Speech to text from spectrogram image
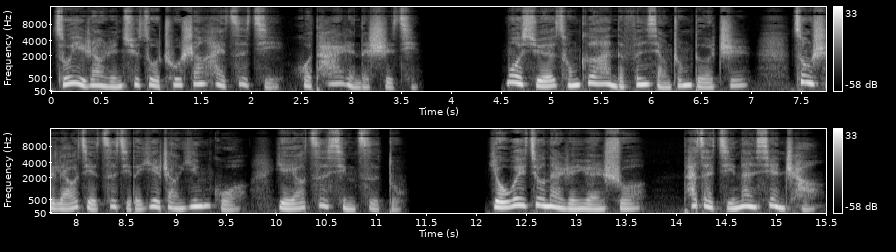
足以让人去做出伤害自己或他人的事情。莫学从个案的分享中得知，纵使了解自己的业障因果，也要自信自度。有位救难人员说，他在急难现场，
